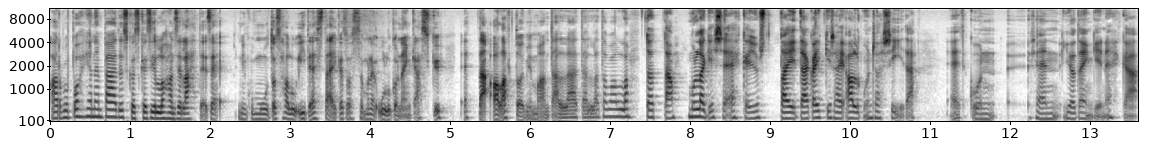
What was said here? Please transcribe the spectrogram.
arvopohjainen päätös, koska silloinhan se lähtee se niin kuin muutoshalu itsestä, eikä se ole semmoinen ulkoinen käsky, että alat toimimaan tällä ja tällä tavalla. Totta, mullakin se ehkä just, tai tämä kaikki sai alkunsa siitä, että kun sen jotenkin ehkä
